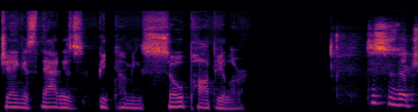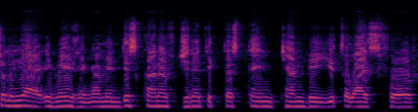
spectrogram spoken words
Cengiz, that is becoming so popular This is actually yeah amazing. I mean, this kind of genetic testing can be utilized for,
